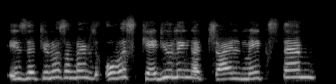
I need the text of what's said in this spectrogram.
is that you know sometimes overscheduling a child makes them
